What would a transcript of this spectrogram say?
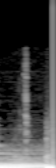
Bye.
